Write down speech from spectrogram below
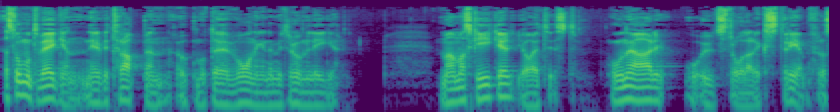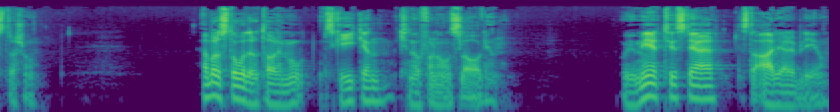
Jag står mot väggen, ner vid trappen, upp mot övervåningen där mitt rum ligger. Mamma skriker, jag är tyst. Hon är arg och utstrålar extrem frustration. Jag bara står där och tar emot skriken, knuffarna och slagen. Och ju mer tyst jag är, desto argare blir hon.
